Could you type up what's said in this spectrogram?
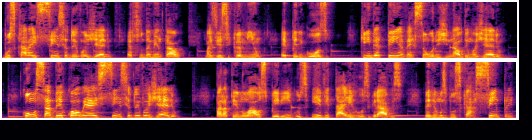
Buscar a essência do Evangelho é fundamental, mas esse caminho é perigoso. Quem detém a versão original do Evangelho? Como saber qual é a essência do Evangelho? Para atenuar os perigos e evitar erros graves, devemos buscar sempre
